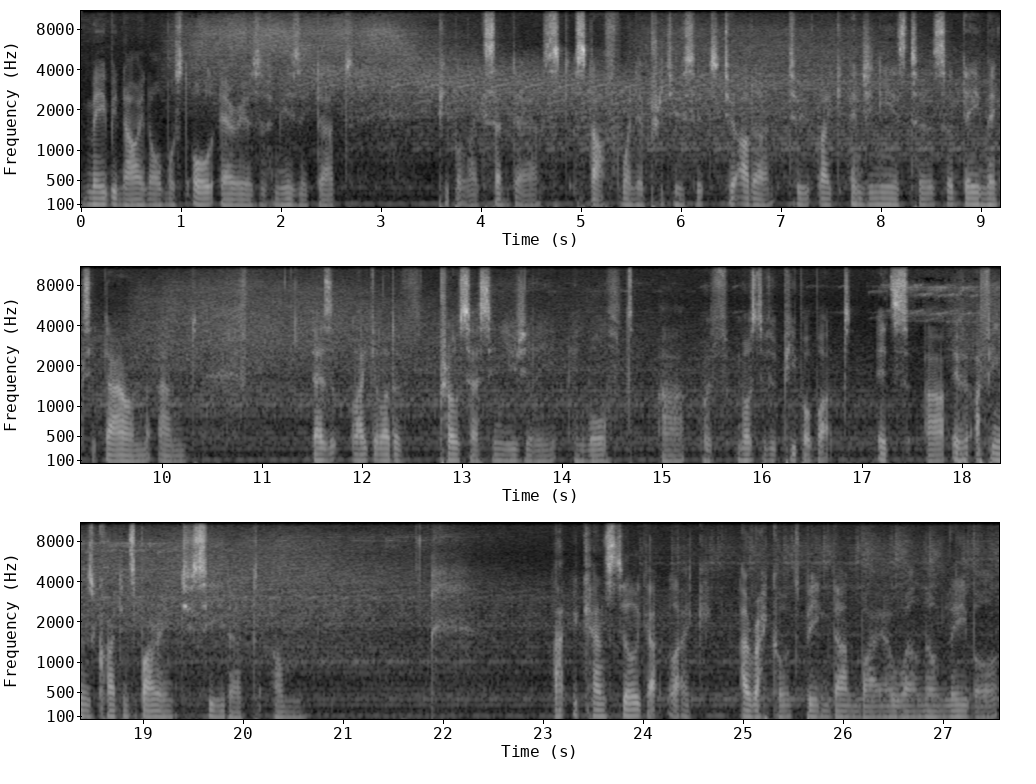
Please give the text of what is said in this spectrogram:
maybe now in almost all areas of music that people like send their st- stuff when they produce it to other to like engineers to so they mix it down and there's like a lot of processing usually involved uh, with most of the people, but it's uh, I think it was quite inspiring to see that um, that you can still get like a record being done by a well-known label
